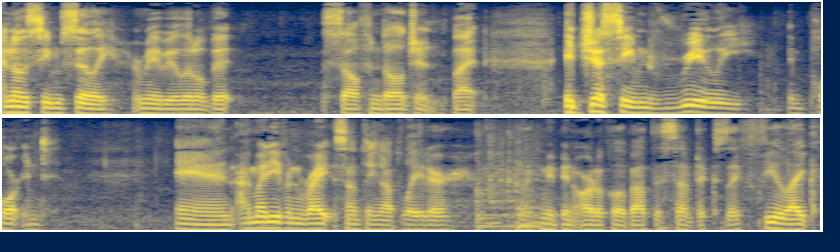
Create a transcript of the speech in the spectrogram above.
I know this seems silly or maybe a little bit self indulgent, but it just seemed really important. And I might even write something up later, like maybe an article about this subject, because I feel like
